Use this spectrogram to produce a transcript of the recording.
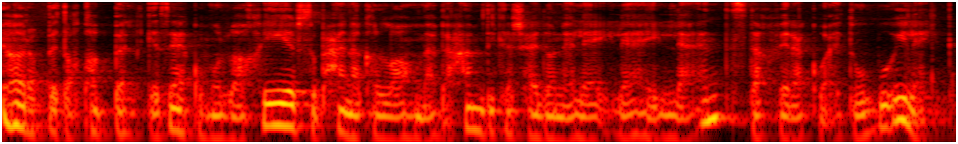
يا رب تقبل. جزاكم الله خير. سبحانك اللهم بحمدك. أشهد أن لا إله إلا أنت. استغفرك وأتوب إليك.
